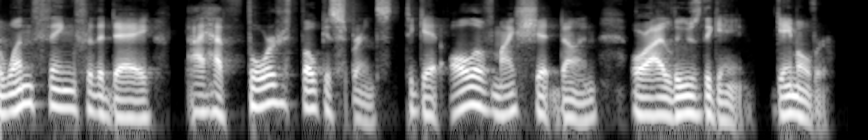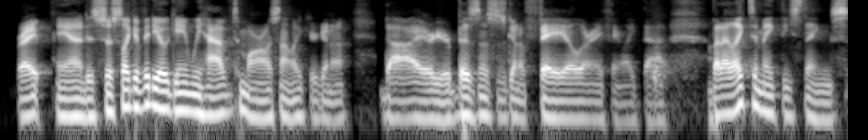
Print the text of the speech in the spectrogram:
one thing for the day. I have four focus sprints to get all of my shit done, or I lose the game. Game over right? And it's just like a video game we have tomorrow. It's not like you're going to die or your business is going to fail or anything like that. But I like to make these things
